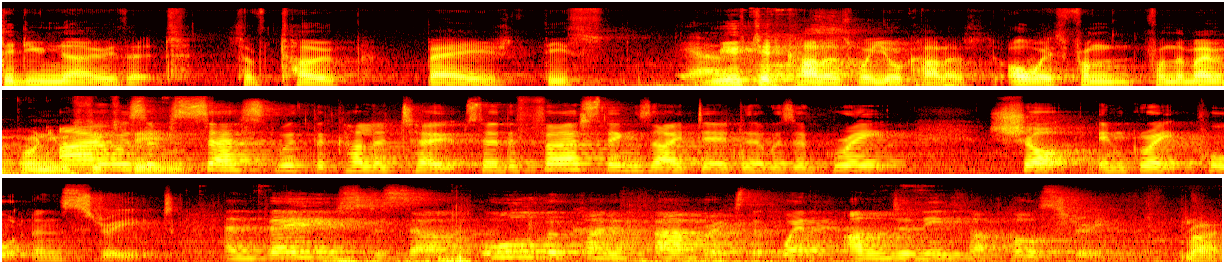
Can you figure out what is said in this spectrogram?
did you know that sort of taupe, beige, these yeah, muted colours were your colours? Always, from, from the moment when you were 16? I was obsessed with the colour taupe. So the first things I did, there was a great shop in Great Portland Street. And they used to sell all the kind of fabrics that went underneath upholstery. Right.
